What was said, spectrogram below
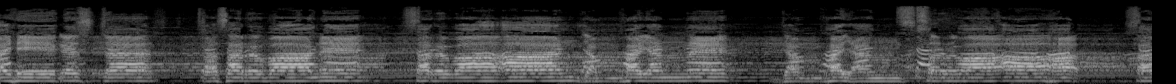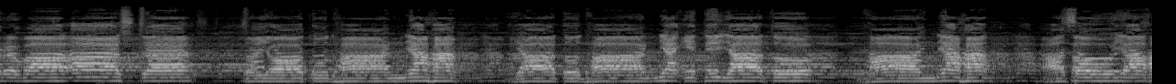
अहीगिश्च च सर्वान् सर्वान् जम्भयन् जम्भयन् सर्वाः सर्वाश्च च यातु धान्यः यातु धान्य इति यातु धान्यः असौ यः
